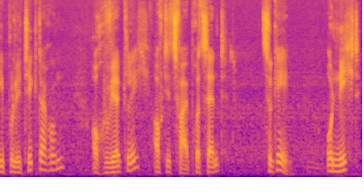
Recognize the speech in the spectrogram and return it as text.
die Politik darum, auch wirklich auf die 2 Prozent zu gehen und nicht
